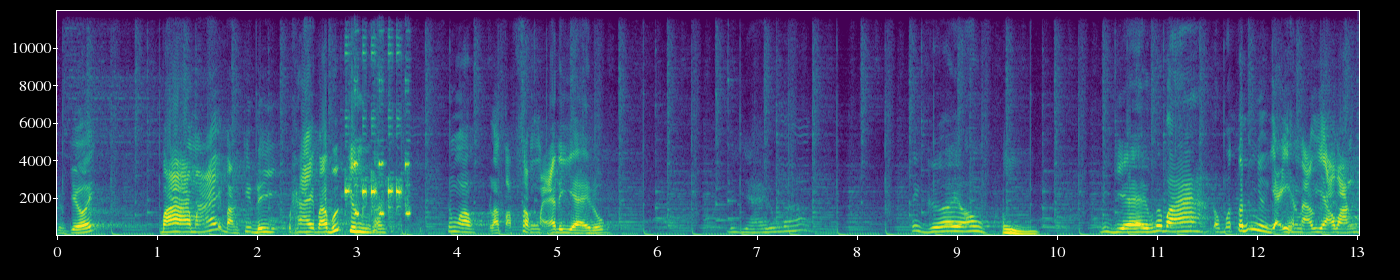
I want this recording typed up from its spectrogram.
ngược dưới. Ba máy bằng chỉ đi hai ba bước chân thôi. Đúng không? Là tập xong mẹ đi về luôn. Đi về luôn đó. Thấy ghê không? Đi về luôn đó ba. Đâu có tính như vậy thằng nào giàu bằng.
